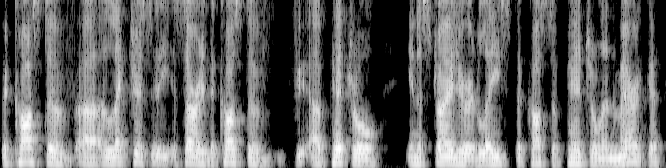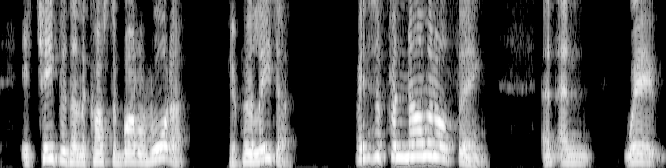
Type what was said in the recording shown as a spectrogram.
the cost of uh, electricity, sorry, the cost of uh, petrol in Australia, at least, the cost of petrol in America is cheaper than the cost of bottled water yep. per litre. I mean, it's a phenomenal thing. And, and we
